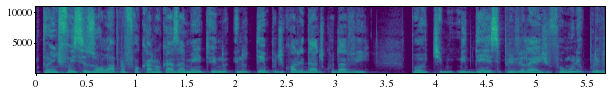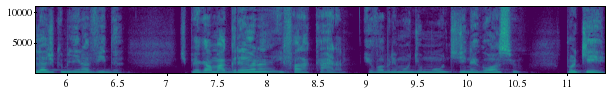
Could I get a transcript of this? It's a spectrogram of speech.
Então a gente foi se isolar para focar no casamento e no, e no tempo de qualidade com o Davi. Pô, eu te- me dei esse privilégio. Foi o único privilégio que eu me dei na vida. De pegar uma grana e falar, cara, eu vou abrir mão de um monte de negócio. Por quê?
